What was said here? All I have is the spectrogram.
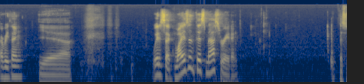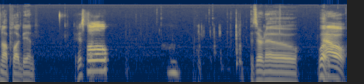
everything? Yeah. Wait a sec. Why isn't this macerating? It's not plugged in. It is. Plugged. Oh, Is there no? Whoa. Ow!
